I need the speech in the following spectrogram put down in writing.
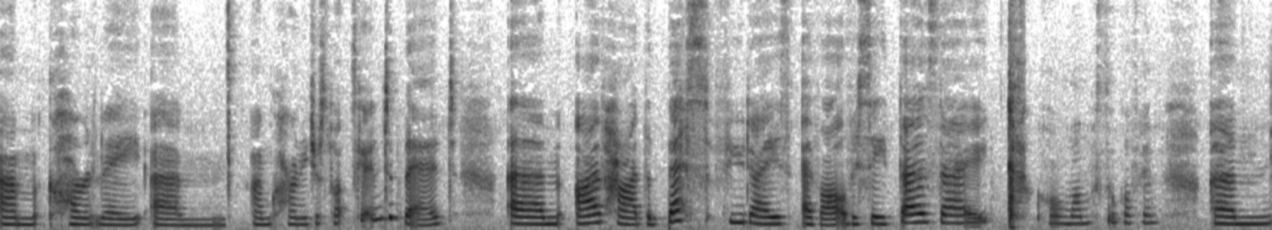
am currently, um, I'm currently just about to get into bed. Um, I've had the best few days ever. Obviously, Thursday, oh mum was still coughing. Um,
